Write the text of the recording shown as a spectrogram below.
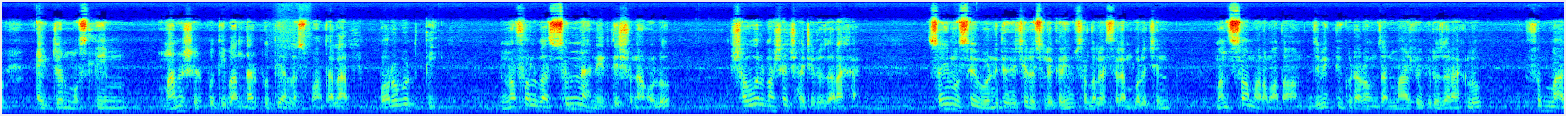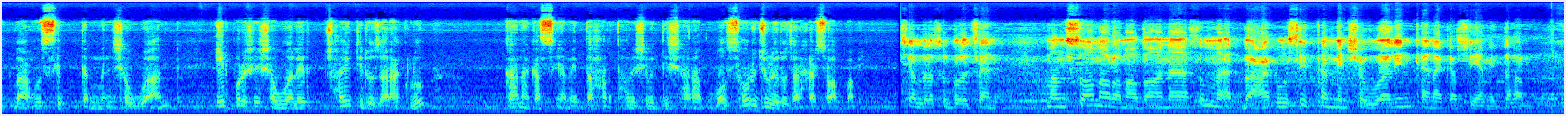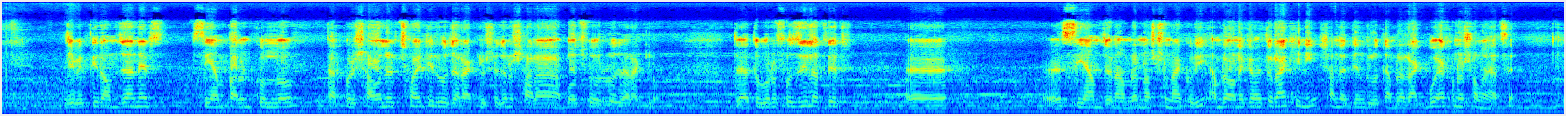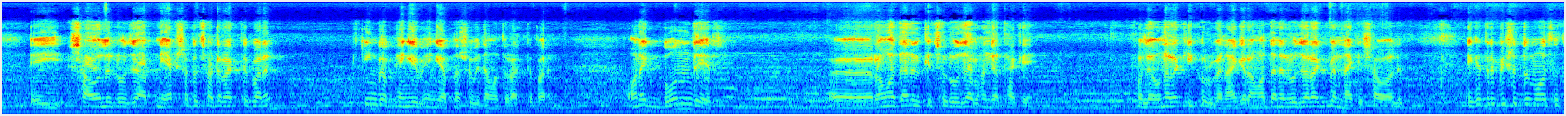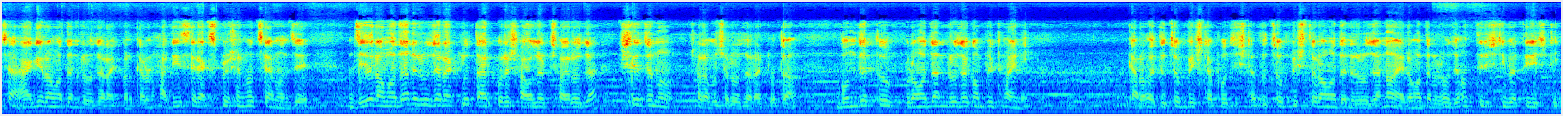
পর একজন মুসলিম মানুষের প্রতি, বান্দার প্রতি আল্লাহ সুমাতালার পরবর্তী নফল বা সুন্নাহ নির্দেশনা হলো শাওয়াল মাসে ছয়টি রোজা রাখা। সহি মুসলিম বর্ণিত হয়েছে রসুল করিম সাল্লাহ সাল্লাম বলেছেন মানসাম রমাদান যে ব্যক্তি গোটা রমজান মাস ব্যাপী রোজা রাখল, সুম্মা আতবাহু সিত্তাম মিন শাওয়াল এরপরে সে সওয়ালের ছয়টি রোজা রাখল, কানা কাসিয়ামের দাহার তাহলে সে ব্যক্তি সারা বছর জুড়ে রোজা রাখার সওয়াব পাবে। আল্লাহ রাসূল বলেছেন মান সামা রমাদানা সুম্মা আতবাআহু সিত্তাম মিন শাওয়ালিন কানা কাসিয়ামিদ দাহর যে ব্যক্তি রমজানের সিয়াম পালন করল, তারপরে শাওয়ালের ছয়টি রোজা রাখল, সেজন্য সারা বছর রোজা রাখল। তো এত বড় ফজিলতের সিয়াম যেন আমরা নষ্ট না করি, আমরা অনেকে হয়তো রাখিনি, সামনের দিনগুলোতে আমরা রাখব, এখনও সময় আছে। এই শাওয়ালের রোজা আপনি একসাথে ছয়টা রাখতে পারেন, কিংবা ভেঙে ভেঙে আপনার সুবিধা মতো রাখতে পারেন। অনেক বোনদের রমাদানের কিছু রোজা ভাঙা থাকে। ফলে ওনারা কি করবেন? আগে রমাদানের রোজা রাখবেন নাকি শাওয়ালের? এক্ষেত্রে বিশুদ্ধ মত হচ্ছে আগে রমাদানের রোজা রাখবেন, কারণ হাদিসের এক্সপ্রেশন হচ্ছে এমন যে যে রমাদানের রোজা রাখল, তারপরে শাওয়ালের ছয় রোজা, সে যেন সারা বছর রোজা রাখল। তো বোনদের তো রমাদান রোজা কমপ্লিট হয়নি। কারও হয়তো চব্বিশটা, পঁচিশটা, তো চব্বিশ তো রমাদানের রোজা নয়, রমাদানের রোজা উনত্রিশটি বা তিরিশটি।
